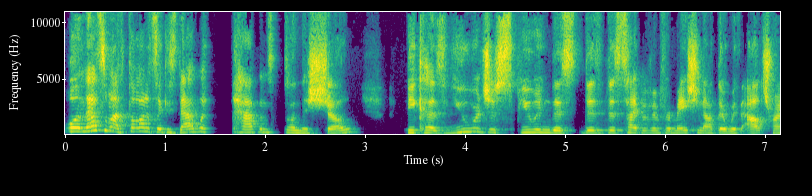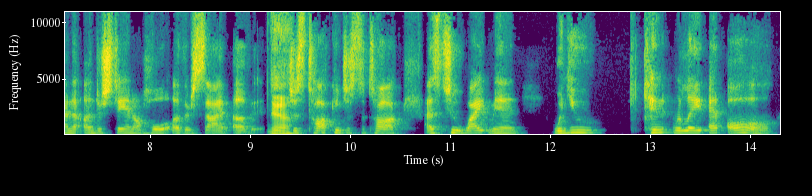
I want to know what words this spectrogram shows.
Well, that's my thought. It's like, is that what happens on the show? Because you were just spewing this this this type of information out there without trying to understand a whole other side of it. Yeah. Just talking just to talk as two white men when you can't relate at all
